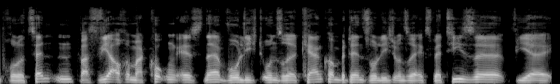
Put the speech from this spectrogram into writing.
Produzenten. Was wir auch immer gucken ist, ne, wo liegt unsere Kernkompetenz, wo liegt unsere Expertise? Wir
